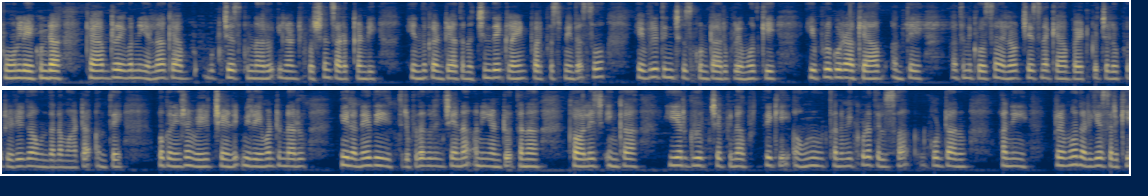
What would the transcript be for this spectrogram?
ఫోన్ లేకుండా క్యాబ్ డ్రైవర్‌ని ఎలా క్యాబ్ బుక్ చేసుకున్నారు? ఇలాంటి క్వశ్చన్స్ అడగండి ఎందుకంటే అతను వచ్చిందే క్లయింట్ పర్పస్ మీద. సో, ఎవ్రీథింగ్ చూసుకుంటారు ప్రమోద్‌కి. ఇప్పుడు కూడా ఆ క్యాబ్ అంతే. అతని కోసం అలాట్ చేసిన క్యాబ్ బయటకొచ్చేలోపు రెడీగా ఉందన్నమాట అంతే. ఒక నిమిషం వెయిట్ చేయండి. మీరు ఏమంటున్నారు మీరనేది త్రిపుత గురించేనా? అని అంటూ తన కాలేజ్ ఇంకా ఇయర్ గ్రూప్ చెప్పిన పృథ్వీకి అవును తనవి మీకు కూడా తెలుసా అనుకుంటాను అని ప్రమోద్ అడిగేసరికి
